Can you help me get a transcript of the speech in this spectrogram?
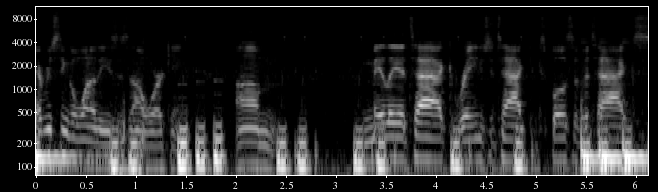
every single one of these is not working. Um, melee attack, ranged attack, explosive attacks,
